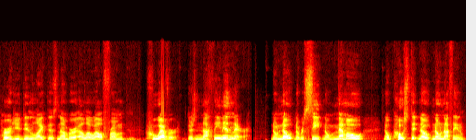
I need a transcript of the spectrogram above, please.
heard you didn't like this number, LOL, from whoever. There's nothing in there. No note, no receipt, no memo, no post it note, no nothing.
